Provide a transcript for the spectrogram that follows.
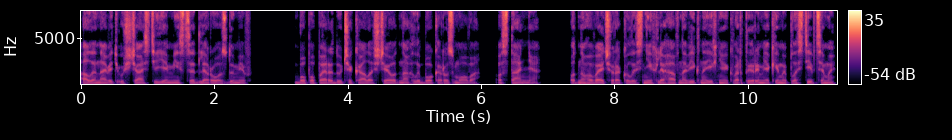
Але навіть у щасті є місце для роздумів, бо попереду чекала ще одна глибока розмова остання. Одного вечора, коли сніг лягав на вікна їхньої квартири м'якими пластівцями,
